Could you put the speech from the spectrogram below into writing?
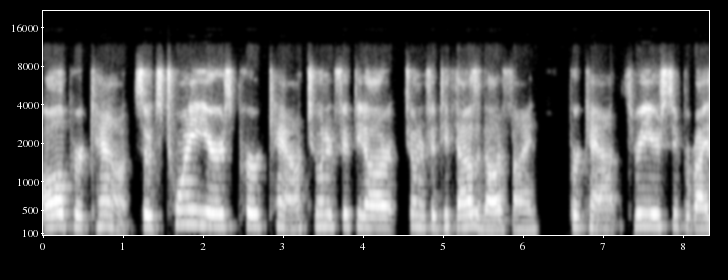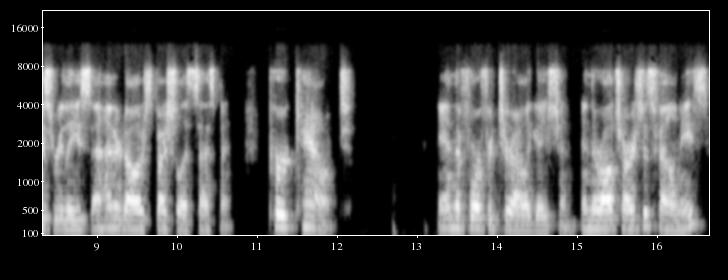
all per count. So it's 20 years per count, $250, $250,000 fine per count, three years supervised release, $100 special assessment per count, and the forfeiture allegation. And they're all charged as felonies.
